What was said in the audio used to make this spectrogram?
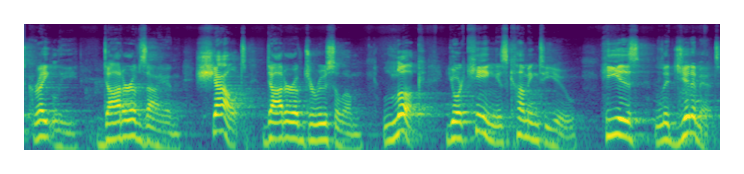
greatly, daughter of Zion. Shout, daughter of Jerusalem. Look, your king is coming to you. He is legitimate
